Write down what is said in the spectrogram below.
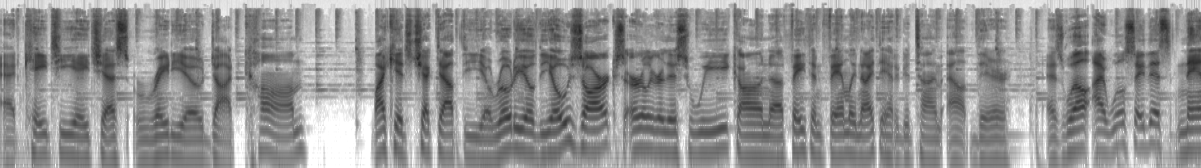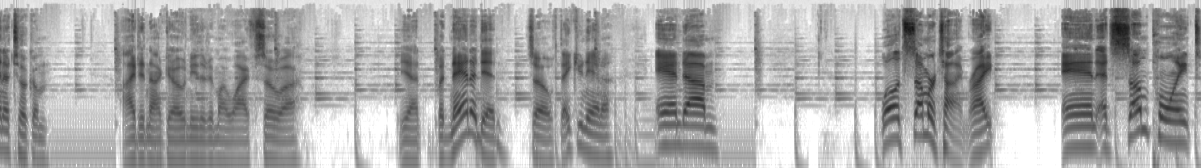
at kthsradio.com. My kids checked out the uh, Rodeo of the Ozarks earlier this week on uh, Faith and Family Night. They had a good time out there as well. I will say this Nana took them. I did not go, neither did my wife. So, uh, yeah, but Nana did. So, thank you, Nana. And, um, well, it's summertime, right? And at some point,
